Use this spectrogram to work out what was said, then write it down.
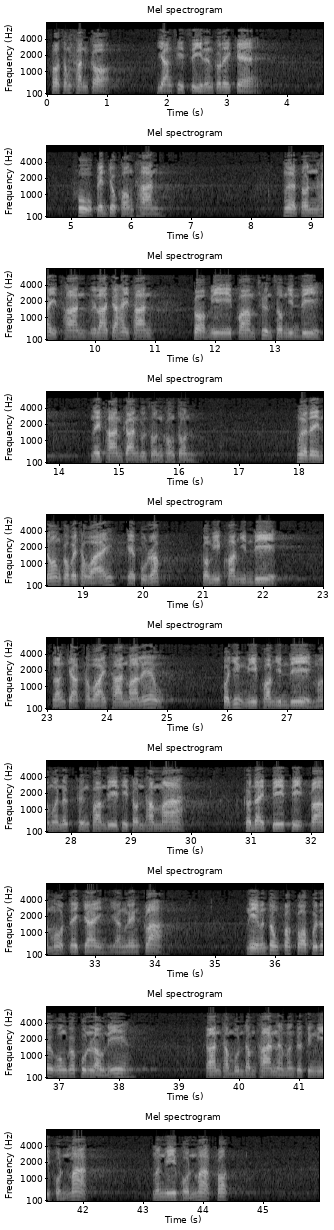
ข้อสำคัญก็อย่างที่สี่นั่นก็ได้แก่ ผู้เป็นเจ้าของทาน เมื่อตนให้ทาน เวลาจะให้ทาน ก็มีความชื่นชมยินดี ในทานการกุศลของตน เมื่อได้น้อมเข้าไปถวาย แก่ผู้รับก็มีความยินดี หลังจากถวายทานมาแล้ว ก็ยิ่งมีความยินดีมาเมื่อนึกถึงความดีที่ตนทำมา ก็ได้ปีติปราโมทในใจอย่างแรงกล้า นี่มันต้องประกอบไปด้วยองค์คุณเหล่านี้ การทำบุญทำทานนะมันก็จึงมีผลมาก มันมีผลมาก เพราะ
